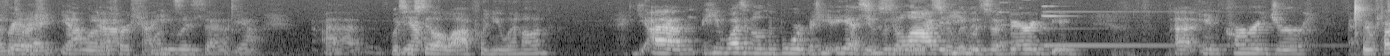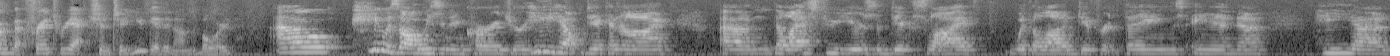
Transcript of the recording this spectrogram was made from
Uncle Fred, first- yeah. One of the uh, first uh, He was, uh, yeah. Uh, Was he still alive when you went on? Um, he wasn't on the board, but he, yes, He he was was alive and he still was a very big, uh, encourager. We were talking about Fred's reaction to you getting on the board. Oh, he was always an encourager. He helped Dick and I, um, the last few years of Dick's life with a lot of different things and, uh, he, uh,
